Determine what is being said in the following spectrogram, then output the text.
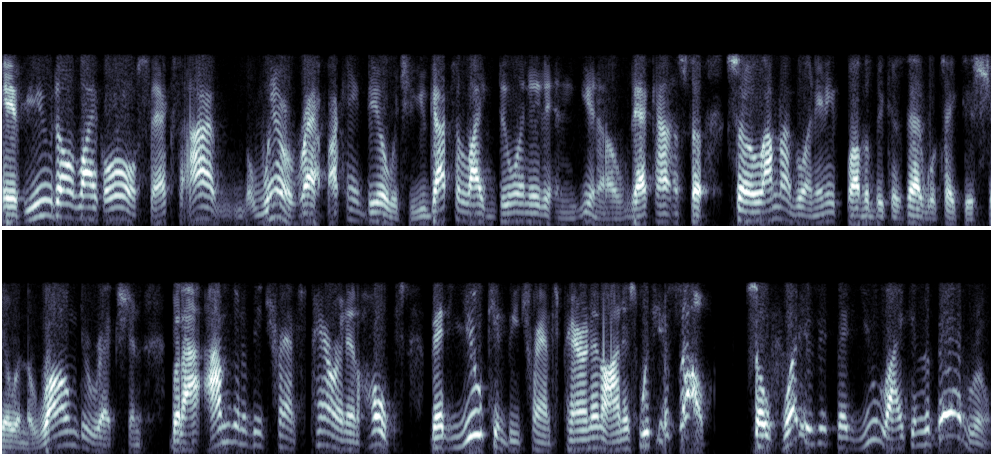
If you don't like oral sex, I wear a wrap. I can't deal with you. You got to like doing it and you know that kind of stuff. So I'm not going any further because that will take this show in the wrong direction. But I, I'm going to be transparent in hopes that you can be transparent and honest with yourself. So what is it that you like in the bedroom?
